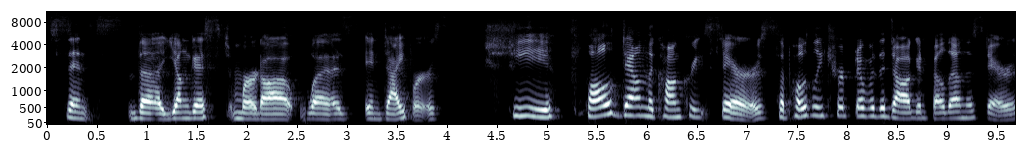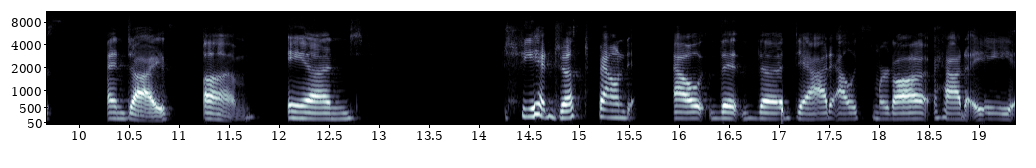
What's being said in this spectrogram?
since the youngest Murdaugh was in diapers. She falls down the concrete stairs, supposedly tripped over the dog and fell down the stairs and dies. Um and she had just found out that the dad Alex Murdaugh had a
